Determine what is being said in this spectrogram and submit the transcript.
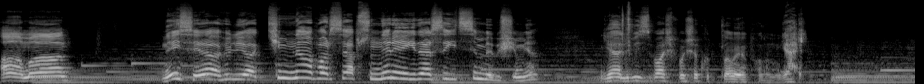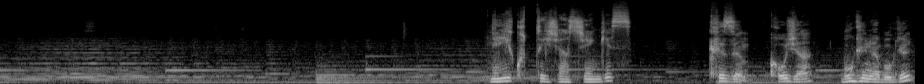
Aman. Neyse ya Hülya kim ne yaparsa yapsın nereye giderse gitsin bebişim ya. Gel biz baş başa kutlama yapalım gel. Neyi kutlayacağız Cengiz? Kızım kocan bugüne bugün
